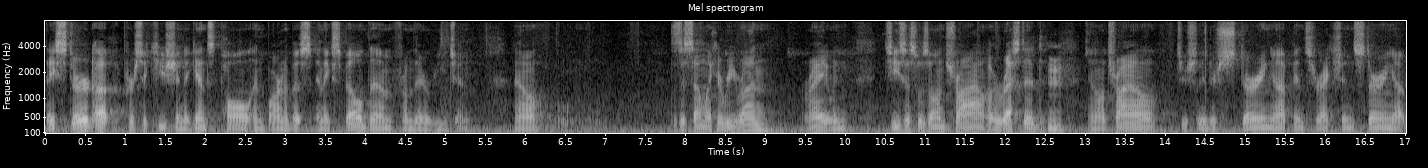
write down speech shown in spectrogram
They stirred up persecution against Paul and Barnabas and expelled them from their region. Now, does this sound like a rerun? Right? When Jesus was on trial or arrested hmm. and on trial, Jewish leaders stirring up insurrection, stirring up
